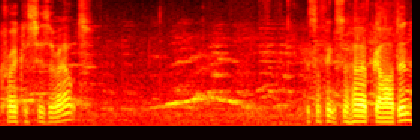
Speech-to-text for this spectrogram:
Crocuses are out. This I think is a herb garden.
